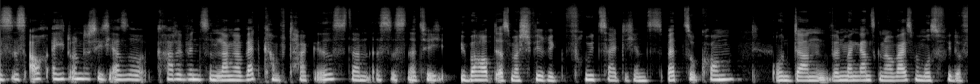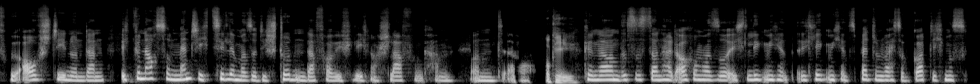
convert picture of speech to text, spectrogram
das ist auch echt unterschiedlich. Also gerade wenn es ein langer Wettkampftag ist, dann ist es natürlich überhaupt erstmal schwierig, frühzeitig ins Bett zu kommen. Und dann, wenn man ganz genau weiß, man muss wieder früh aufstehen und dann, ich bin auch so ein Mensch, ich zähle immer so die Stunden davor, wie viel ich noch schlafen kann. Und äh, okay. genau, und das ist dann halt auch immer so, ich lege mich, ich leg mich ins Bett und weiß so, Gott, ich muss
